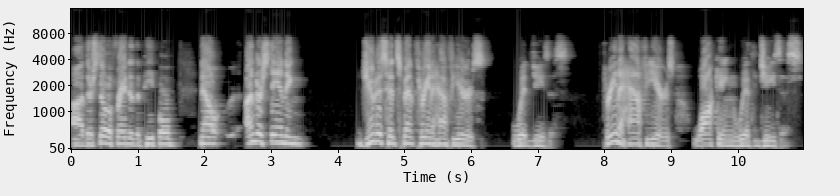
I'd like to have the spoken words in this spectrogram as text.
uh, they're still afraid of the people. Now, understanding Judas had spent three and a half years with Jesus, three and a half years walking with Jesus.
